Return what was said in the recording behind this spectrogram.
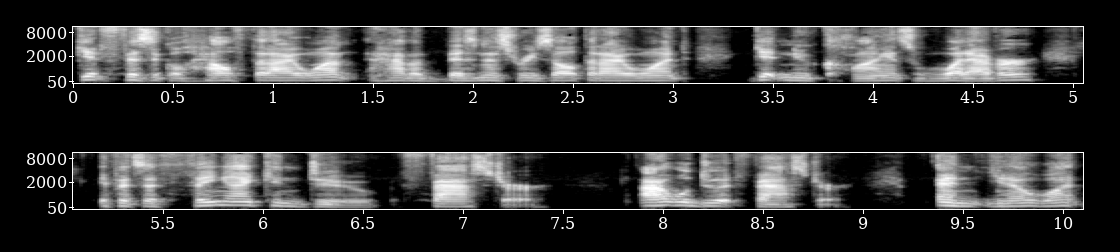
get physical health that I want, have a business result that I want, get new clients, whatever, if it's a thing I can do faster, I will do it faster. And you know what?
